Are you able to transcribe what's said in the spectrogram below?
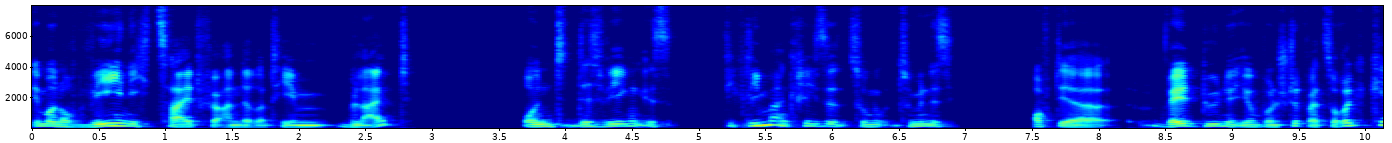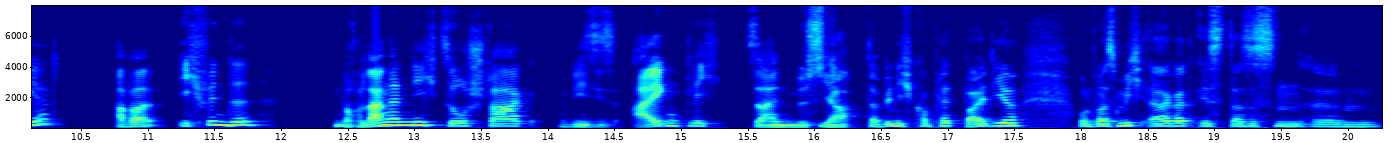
immer noch wenig Zeit für andere Themen bleibt. Und deswegen ist die Klimakrise zum, zumindest auf der Weltbühne irgendwo ein Stück weit zurückgekehrt. Aber ich finde noch lange nicht so stark, wie sie es eigentlich sein müsste. Ja, da bin ich komplett bei dir. Und was mich ärgert, ist, dass es ein ähm,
